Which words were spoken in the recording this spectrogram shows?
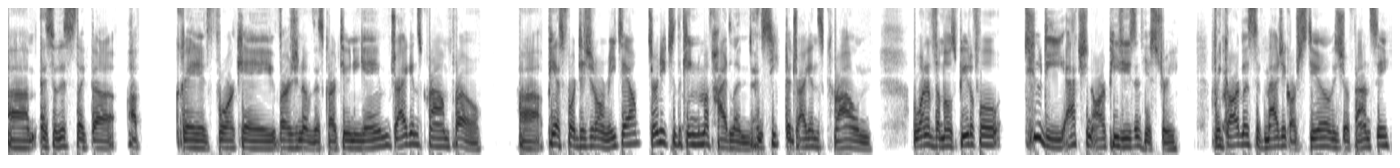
um, and so this is like the upgraded 4K version of this cartoony game, Dragon's Crown Pro. Uh, PS4 digital and retail. Journey to the kingdom of Highland and seek the dragon's crown. One of the most beautiful 2D action RPGs in history. Regardless if magic or steel is your fancy,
